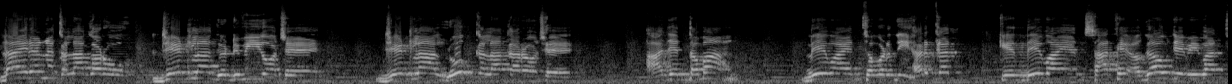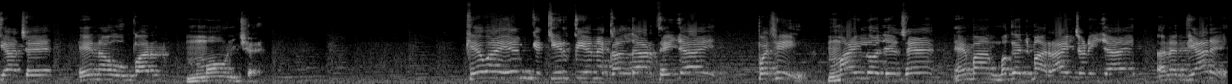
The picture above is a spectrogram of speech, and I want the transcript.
ડાયરાના કલાકારો જેટલા ગઢવીઓ છે, જેટલા લોક કલાકારો છે, આજે તમામ દેવાયત છવડની હરકત કે દેવાયત સાથે અગાઉ જે વિવાદ થયા છે, એના ઉપર મૌન છે. કહેવાય એમ કે કીર્તિ અને કલદાર થઈ જાય, પછી માઇલો જે છે, એમાં મગજમાં રાય ચડી જાય, અને ત્યારે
